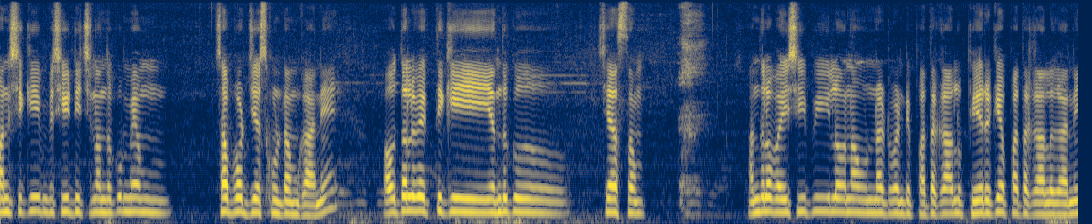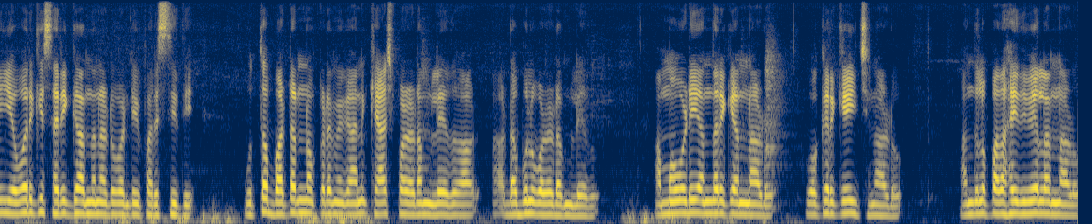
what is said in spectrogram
మనిషికి సీట్ ఇచ్చినందుకు మేము సపోర్ట్ చేసుకుంటాం కానీ అవతల వ్యక్తికి ఎందుకు చేస్తాం? అందులో వైసీపీలోన ఉన్నటువంటి పథకాలు పేరుకే పథకాలు కానీ ఎవరికి సరిగ్గా అందనటువంటి పరిస్థితి ఉత్త బటన్ నొక్కడమే కానీ క్యాష్ పడడం లేదు డబ్బులు పడడం లేదు. అమ్మఒడి అందరికీ అన్నాడు ఒకరికే ఇచ్చినాడు. అందులో పదహైదు వేలు అన్నాడు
